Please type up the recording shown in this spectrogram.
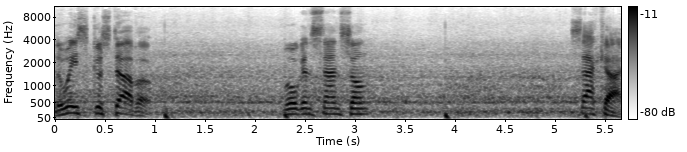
Luis Gustavo. Morgan Sanson. Sakai.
